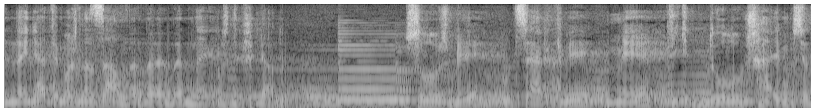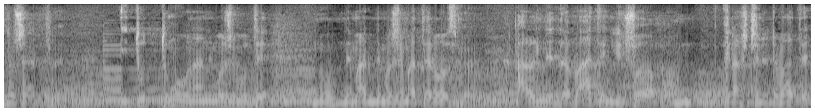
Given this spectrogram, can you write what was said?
Найняти можна зал на, на, на, на якусь дефіляду. В службі у церкві ми тільки долучаємося до жертви. І тут тому вона не може бути, ну, нема, не може мати розміру. Але не давати нічого, краще не давати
